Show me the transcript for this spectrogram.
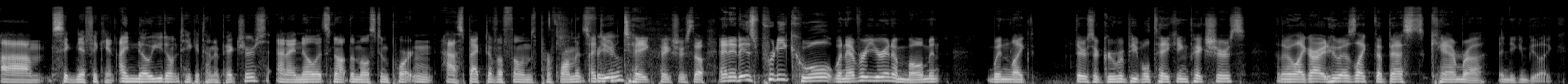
um, significant. I know you don't take a ton of pictures, and I know it's not the most important aspect of a phone's performance for I do you. take pictures though, and it is pretty cool whenever you're in a moment when like there's a group of people taking pictures, and they're like, "All right, who has like the best camera?" And you can be like,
